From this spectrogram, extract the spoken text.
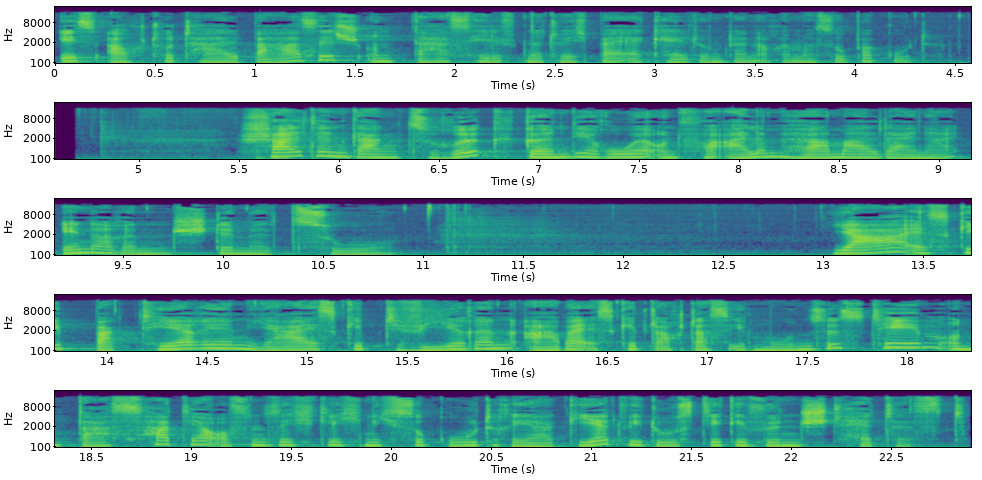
Ist auch total basisch und das hilft natürlich bei Erkältung dann auch immer super gut. Schalt den Gang zurück, gönn dir Ruhe und vor allem hör mal deiner inneren Stimme zu. Ja, es gibt Bakterien, ja, es gibt Viren, aber es gibt auch das Immunsystem und das hat ja offensichtlich nicht so gut reagiert, wie du es dir gewünscht hättest.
